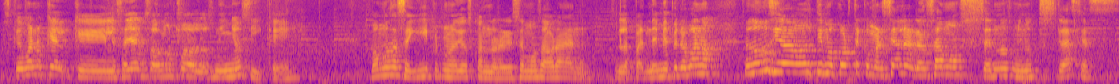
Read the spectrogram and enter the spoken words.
Pues qué bueno que, que les haya gustado mucho a los niños y que vamos a seguir, primero Dios, cuando regresemos ahora en la pandemia. Pero bueno, nos vamos a ir al último corte comercial, regresamos en unos minutos. Gracias.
